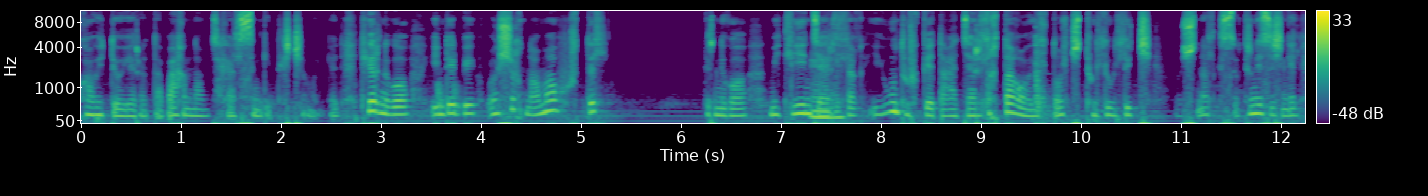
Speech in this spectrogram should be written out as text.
ковидын үеэр одоо баахан ном захиалсан гэдэг ч юм ингээд. Тэгэхээр нөгөө энэ дээр би унших номоо хүртэл тэр нөгөө мэдлэгийн зарилга, юун төрөх гээд байгаа зарилгатайгаа уялдуулж төлөвлөж уншина л гэсэн. Тэрнээс иш ингээл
